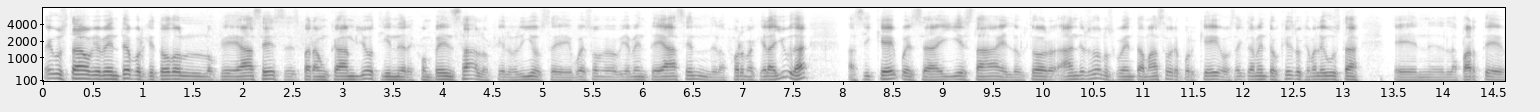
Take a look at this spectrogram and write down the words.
Me gusta obviamente porque todo lo que haces es para un cambio, tiene recompensa lo que los niños eh, pues obviamente hacen de la forma que él ayuda. Así que pues ahí está el doctor Anderson, nos cuenta más sobre por qué o exactamente o qué es lo que más le gusta en la parte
